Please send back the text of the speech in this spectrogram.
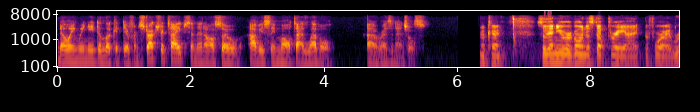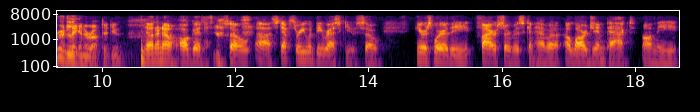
knowing we need to look at different structure types and then also obviously multi-level uh, residentials. Okay. So then you were going to step three I before I rudely interrupted you. No, no, no. All good. so uh, step three would be rescue. So here's where the fire service can have a, a large impact on the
